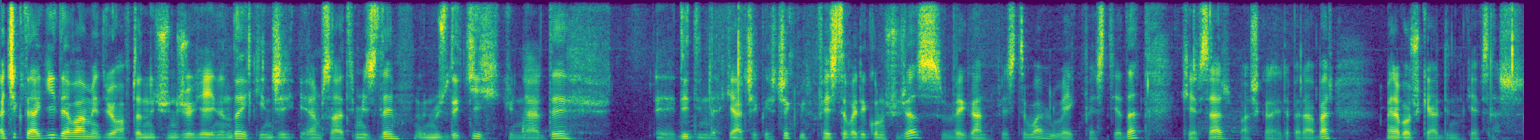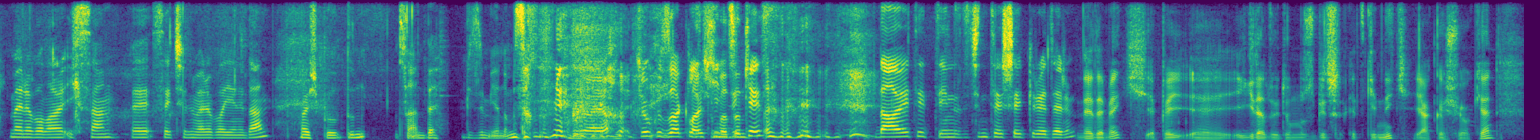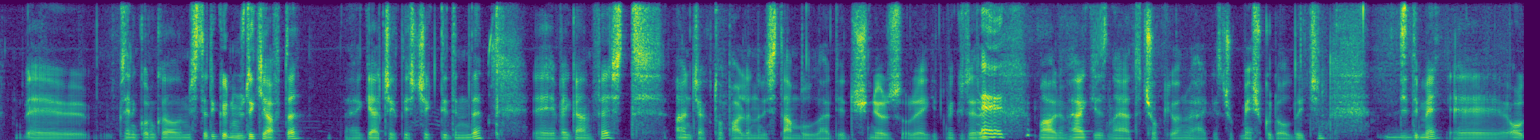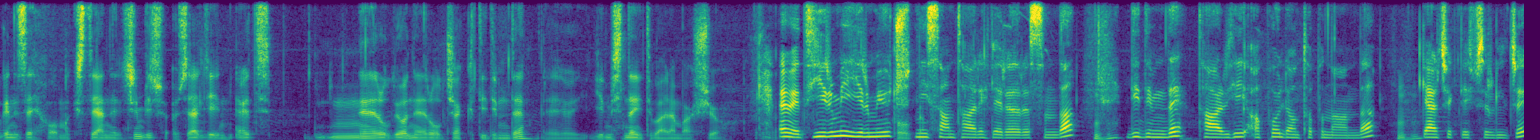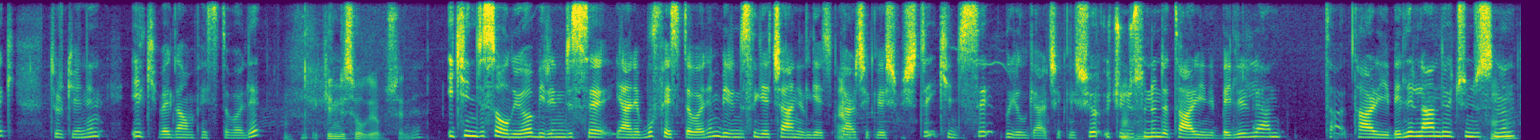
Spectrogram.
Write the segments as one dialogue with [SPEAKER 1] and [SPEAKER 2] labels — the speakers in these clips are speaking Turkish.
[SPEAKER 1] Açık Dergi devam ediyor haftanın üçüncü yayınında ikinci yarım saatimizde önümüzdeki günlerde e, Didim'de gerçekleşecek bir festivali konuşacağız. Vegan Festival, Wake Fest ya da Kevser Başkan ile beraber. Merhaba, hoş geldin Kevser.
[SPEAKER 2] Merhabalar İlksen ve Seçil merhaba yeniden.
[SPEAKER 3] Hoş buldun sen de bizim yanımıza.
[SPEAKER 2] Buraya çok uzaklaşmadın. İkinci kez davet ettiğiniz için teşekkür ederim.
[SPEAKER 1] Ne demek? Epey e, ilgide duyduğumuz bir etkinlik yaklaşıyorken e, seni konuk alalım istedik. Önümüzdeki hafta e, gerçekleşecek Didim'de e, Vegan Fest ancak toparlanır İstanbullular diye düşünüyoruz oraya gitmek üzere. Evet. Malum herkesin hayatı çok yoğun ve herkes çok meşgul olduğu için Didim'e e, organize olmak isteyenler için bir özel yayın. Evet neler oluyor neler olacak Didim'de e, 20'sinden itibaren başlıyor.
[SPEAKER 2] Evet 20-23 Nisan tarihleri arasında hı hı. Didim'de tarihi Apollon Tapınağı'nda hı hı. gerçekleştirilecek Türkiye'nin ilk vegan festivali.
[SPEAKER 1] İkincisi oluyor bu sene.
[SPEAKER 2] İkincisi oluyor. Birincisi yani bu festivalin birincisi geçen yıl geç, evet. gerçekleşmişti. İkincisi bu yıl gerçekleşiyor. Üçüncüsünün de tarihini belirlen ta, tarihi belirlendi. Üçüncüsünün hı hı.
